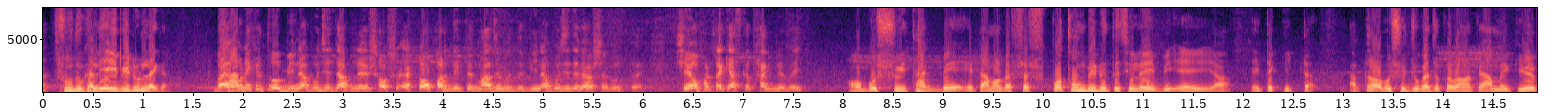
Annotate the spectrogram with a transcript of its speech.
আচ্ছা। শুধু খালি এই ভিডিওর লাগে। ভাই অনেকে তো বিনা পুঁজিতে আপনি সবসময় একটা অফার দিতে মাঝে মধ্যে বিনা পুঁজিতে ব্যবসা করতে হয়। সেই অফারটা কি আজকে থাকবে ভাই? অবশ্যই থাকবে। এটা আমার ব্যবসার প্রথম ভিডিওতে ছিল এই এই টেকনিকটা আপনারা অবশ্যই যোগাযোগ করবেন আমাকে। আমি কীভাবে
